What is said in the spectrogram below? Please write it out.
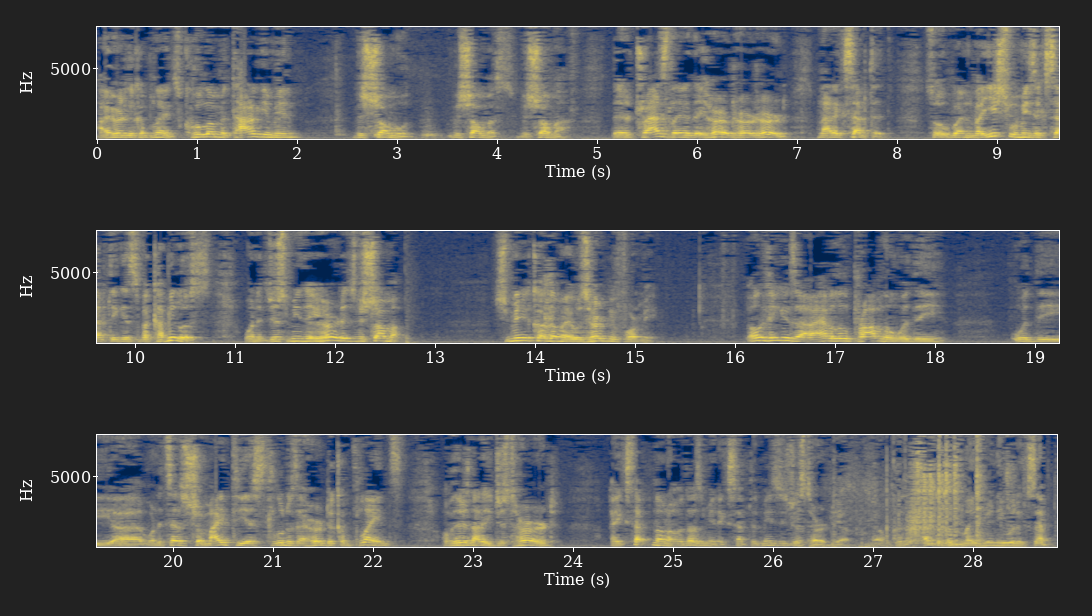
I heard the complaints. Kula metargimin v'shomud v'shomas v'shoma. They're translated. They heard, heard, heard, not accepted. So when vayishvu means accepting, it's vakabilus. When it just means they heard, it's v'shoma. Shmir kodama. It was heard before me. The only thing is, I have a little problem with the with the uh, when it says shomaiti as. I heard the complaints. Over there's not. He just heard. I accept. No, no, it doesn't mean accept. It means he just heard. Yeah, because accept the complaints mean he would accept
